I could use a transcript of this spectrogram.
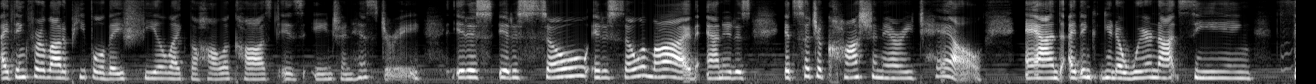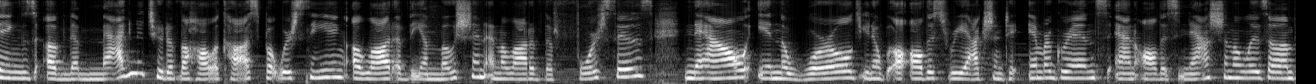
I think for a lot of people, they feel like the Holocaust is ancient history. It is, it is so, it is so alive and it is, it's such a cautionary tale. And I think, you know, we're not seeing things of the magnitude of the Holocaust, but we're seeing a lot of the emotion and a lot of the forces now in the world. You know, all this reaction to immigrants and all this nationalism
